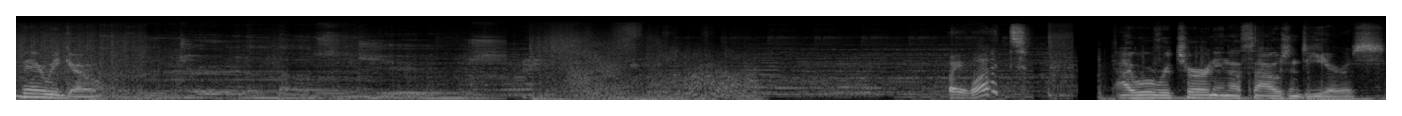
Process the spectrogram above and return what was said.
There we go. Wait, what? I will return in a thousand years.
